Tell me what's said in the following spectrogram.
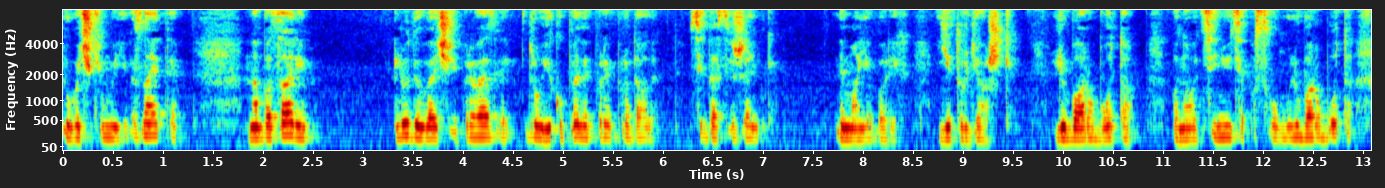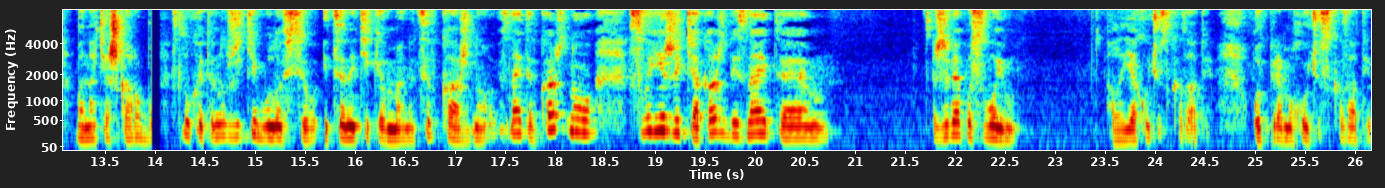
Любочки мої, ви знаєте, на базарі люди ввечері привезли, другі купили, перепродали. Всігда свіженьке. Немає бариг, є трудяшки. Люба робота, вона оцінюється по-своєму. Люба робота, вона тяжка робота. Слухайте, ну в житті було все, і це не тільки в мене, це в кожного. Ви знаєте, в кожного своє життя, кожен, знаєте, живе по-своєму. Але я хочу сказати, от прямо хочу сказати,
